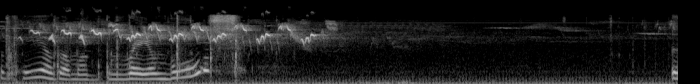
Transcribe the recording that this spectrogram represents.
Okay, I've got my brambles. Uh. Okay. Hey, Cinderpelt, do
